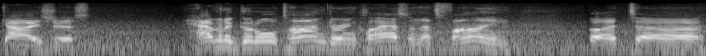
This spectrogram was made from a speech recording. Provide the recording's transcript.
guys just having a good old time during class, and that's fine. But, uh,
